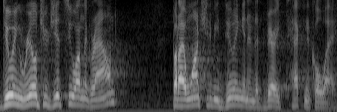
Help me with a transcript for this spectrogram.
doing real jujitsu on the ground, but I want you to be doing it in a very technical way.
